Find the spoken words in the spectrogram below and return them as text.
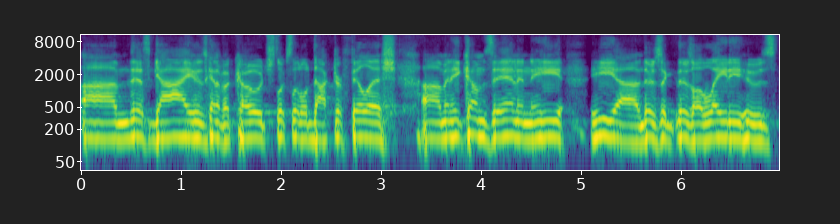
um, this guy who's kind of a coach, looks a little Dr. Philish, um, and he comes in and he, he uh, there's, a, there's a lady who's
